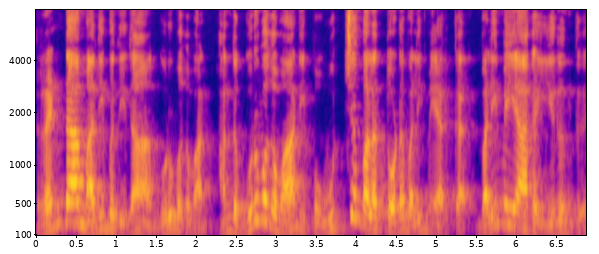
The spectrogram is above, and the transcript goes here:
ரெண்டாம் அதிபதி தான் குரு பகவான். அந்த குரு பகவான் இப்போ உச்ச பலத்தோட வலிமையாக இருக்கார். வலிமையாக இருந்து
